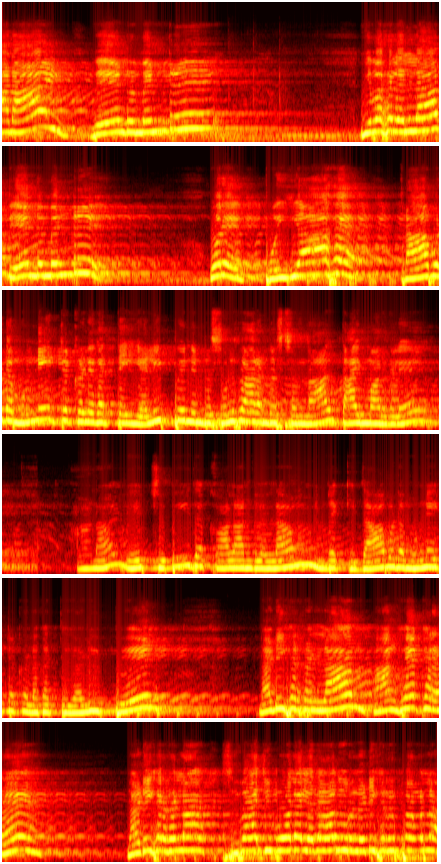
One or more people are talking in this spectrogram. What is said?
ஆனால் வேண்டுமென்று இவர்கள் எல்லாம் வேண்டுமென்று ஒரு பொய்யாக திராவிட முன்னேற்ற கழகத்தை அழிப்பேன் என்று சொல்கிறார் என்று சொன்னால் தாய்மார்களே ஆனால் நேற்று பெய்த காலாண்டுகளெல்லாம் இன்றைக்கு திராவிட முன்னேற்ற கழகத்தை அழிப்பேன். நடிகர்கள்லாம் நான் கேட்கிறேன் நடிகர்கள்லாம் சிவாஜி போல ஏதாவது ஒரு நடிகர் இருப்பாங்களா?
